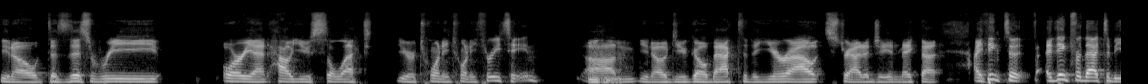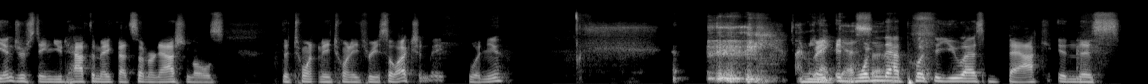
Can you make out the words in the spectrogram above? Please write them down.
you know, does this reorient how you select your 2023 team. Mm-hmm. Um, you know, do you go back to the year out strategy and make that? I think to I think for that to be interesting, you'd have to make that summer nationals the 2023 selection meet, wouldn't you? I mean, I guess wouldn't so. that put the U.S. back in this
